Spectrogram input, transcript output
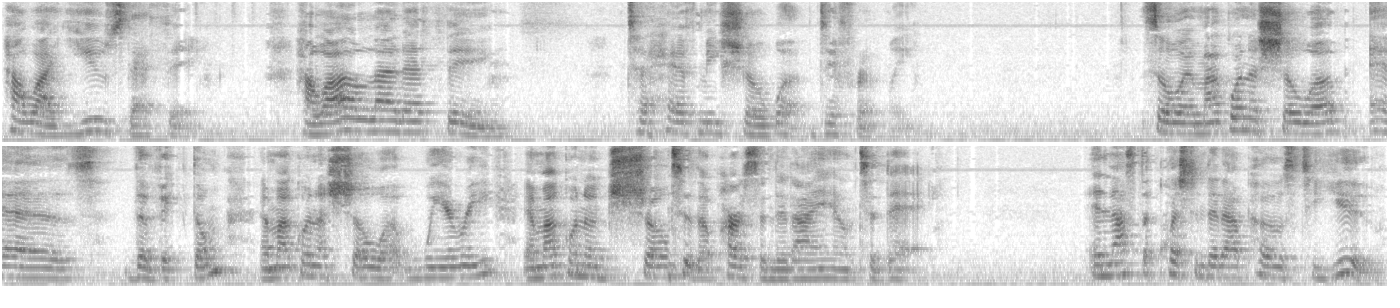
how I use that thing, how I allow that thing to have me show up differently. So, am I going to show up as the victim? Am I going to show up weary? Am I going to show to the person that I am today? And that's the question that I pose to you.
